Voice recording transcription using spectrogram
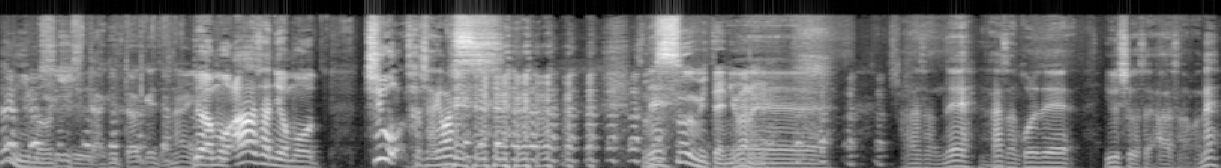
何今の中。チューしてあげたわけじゃないではよ。もう、アーさんにはもう、中を差し上げます。そのスーみたいに言わない。えー、あーさんね、あーさんこれで許してください、あーさんはね。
